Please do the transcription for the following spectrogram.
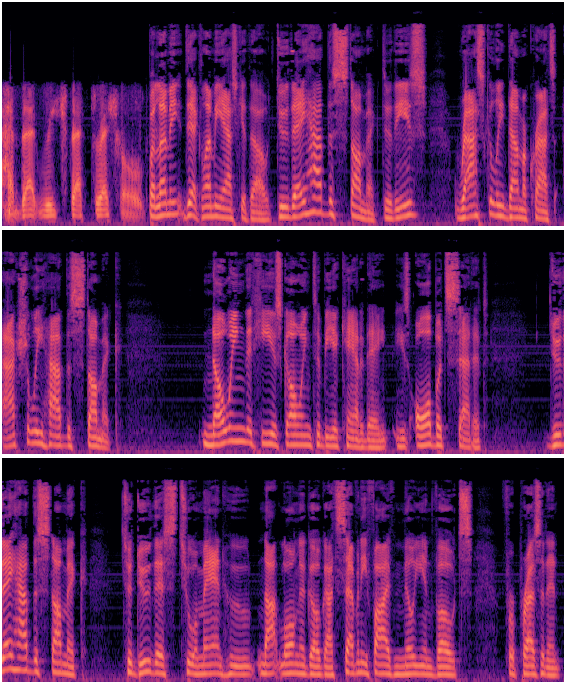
have that reach that threshold. But let me, Dick, let me ask you though, do they have the stomach? Do these rascally Democrats actually have the stomach, knowing that he is going to be a candidate? He's all but said it. Do they have the stomach to do this to a man who not long ago got 75 million votes for president?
